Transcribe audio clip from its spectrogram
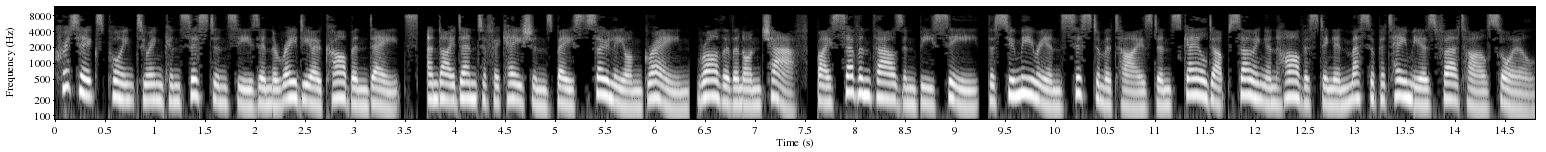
Critics point to inconsistencies in the radiocarbon dates, and identifications based solely on grain, rather than on chaff. By 7000 BC, the Sumerians systematized and scaled up sowing and harvesting in Mesopotamia's fertile soil.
